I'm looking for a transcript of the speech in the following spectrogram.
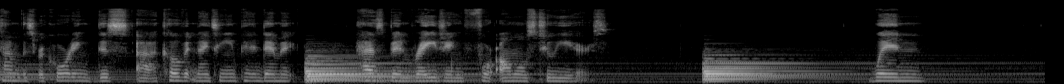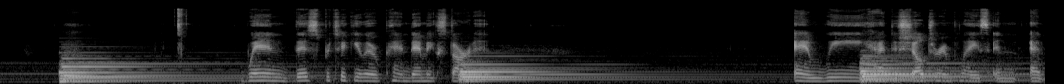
Time of this recording, this uh, COVID 19 pandemic has been raging for almost two years. When when this particular pandemic started, and we had to shelter in place in at,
